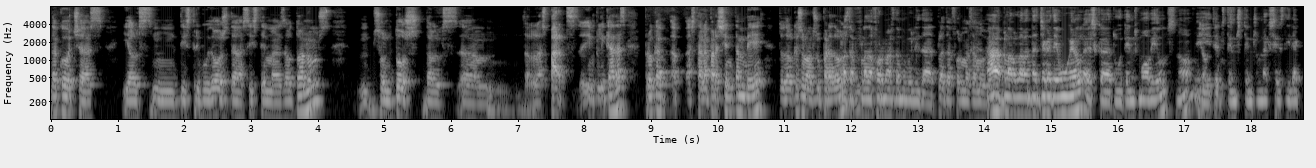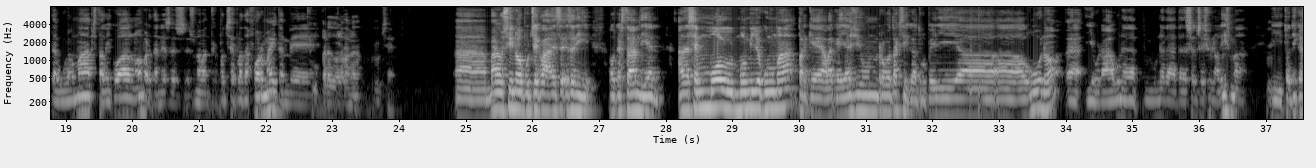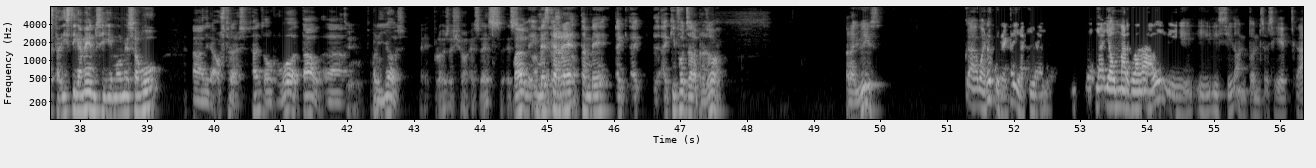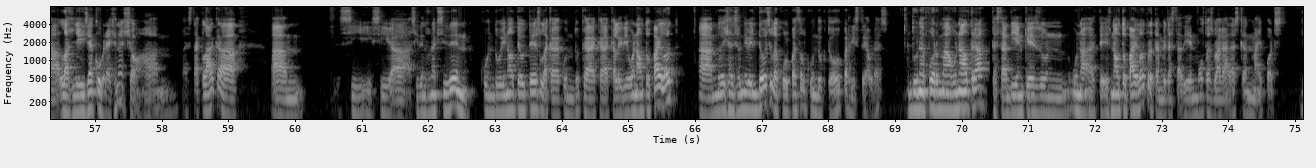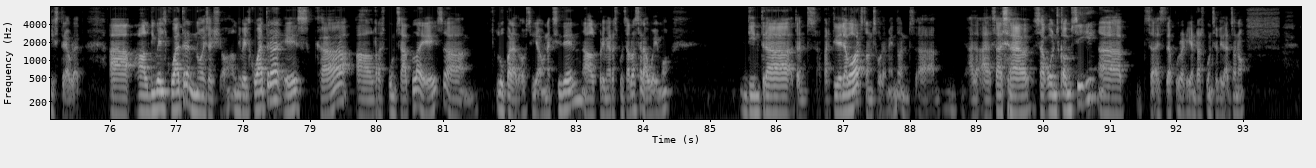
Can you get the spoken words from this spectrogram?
de cotxes i els mm, distribuïdors de sistemes autònoms mm, són dos dels, eh, de les parts implicades, però que eh, estan apareixent també tot el que són els operadors, Plata, plataformes de mobilitat. plataformes de Ah, mobilitat. la- l'avantatge que té Google és que tu tens mòbils, no? I ho tens, tens. tens, un accés directe a Google Maps, tal i qual, no? Per tant, és, és, és una avantatge. Pot ser plataforma i també... operador a la vegada. Sí. Uh, bueno, sí, no, potser, clar, és, és a dir, el que estàvem dient, ha de ser molt, molt millor que un humà perquè a la que hi hagi un robotaxi que atropelli a, a algú, no? Uh, hi haurà una, una de, de sensacionalisme i tot i que estadísticament sigui molt més segur, uh, dirà, ostres, saps, el robot, tal, uh, Sí. perillós. Bé, però és això, és... és, és Bueno, I més que res, no? també, a, a, a qui fots a la presó? En el Lluís. Uh, bueno, correcte, hi ha, aquí, hi ha, hi ha un marc legal i, i, i sí, doncs, doncs o sigui, uh, les lleis ja cobreixen això. Um, està clar que um, si, si, uh, si tens un accident conduint el teu Tesla que, que, que, que li diuen autopilot, um, no deixa de ser un nivell 2 i la culpa és del conductor per distreure's. D'una forma o una altra, t'estan dient que és un, una, és un autopilot, però també t'està dient moltes vegades que mai pots distreure't. Uh, el nivell 4 no és això. El nivell 4 és que el responsable és uh, l'operador. Si hi ha un accident, el primer responsable serà Waymo. Dintre, doncs, a partir de llavors, doncs, segurament, doncs, uh, a, a, a, segons com sigui, uh, es depurarien responsabilitats o no.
